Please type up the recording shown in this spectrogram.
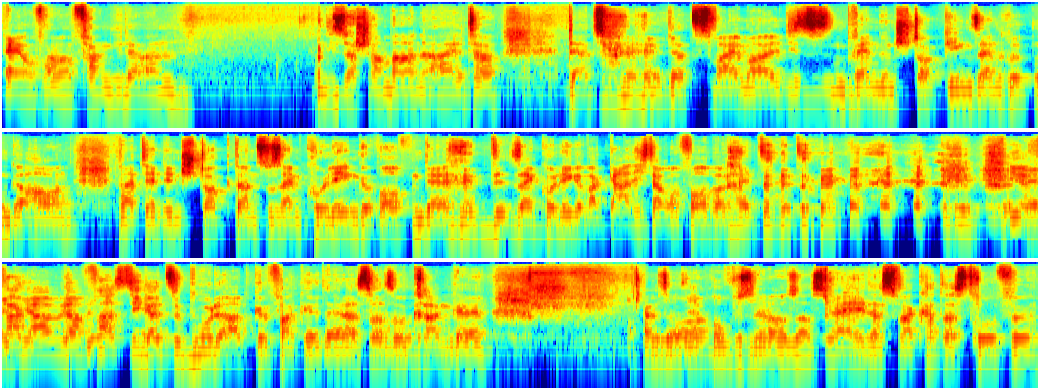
Ey, auf einmal fangen die da an. Und dieser Schamane, Alter, der hat, der hat zweimal diesen brennenden Stock gegen seinen Rücken gehauen. Dann hat er den Stock dann zu seinem Kollegen geworfen. Der, sein Kollege war gar nicht darauf vorbereitet. ey, die haben da fast die ganze Bude abgefackelt. Ey. Das war so krank, ey. Also sehr professionell aus, sagst du. Ey, das war Katastrophe.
